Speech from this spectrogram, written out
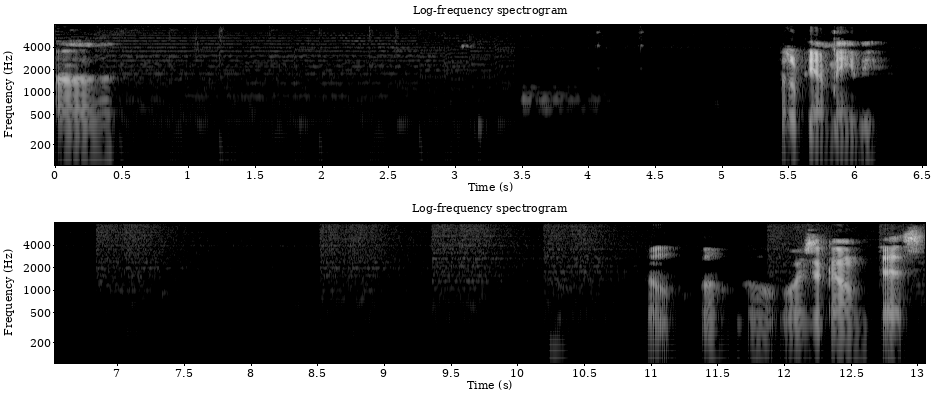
Uh, that'll be a maybe. Oh, oh, oh, where's it going with this?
